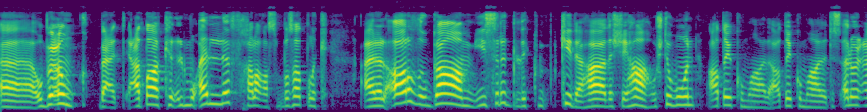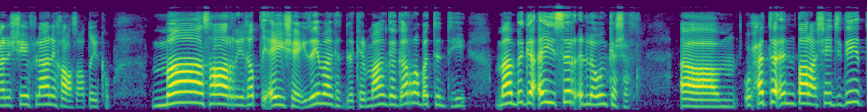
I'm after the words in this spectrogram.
آه وبعمق بعد. اعطاك المؤلف خلاص بسط لك على الأرض وقام يسرد لك كذا هذا الشيء. ها وش تبون؟ أعطيكم هذا أعطيكم هذا. تسألون عن الشيء الفلاني خلاص أعطيكم. ما صار يغطي أي شيء. زي ما قلت لك المانجا قربت تنتهي. ما بقى أي سر إلا وانكشف. وحتى إن طلع شيء جديد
